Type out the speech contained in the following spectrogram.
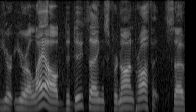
you're you're allowed to do things for nonprofit. So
